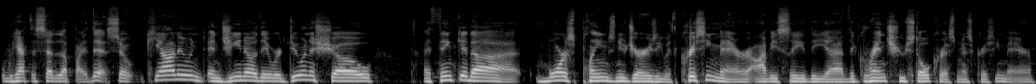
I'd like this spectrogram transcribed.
we have to set it up by this. So Keanu and, and Gino they were doing a show, I think at uh, Morris Plains, New Jersey, with Chrissy Mayr, obviously the uh, the Grinch who stole Christmas, Chrissy Mayr.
